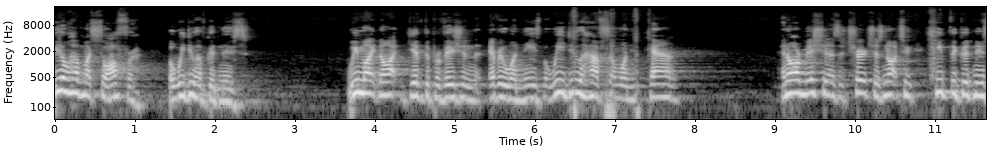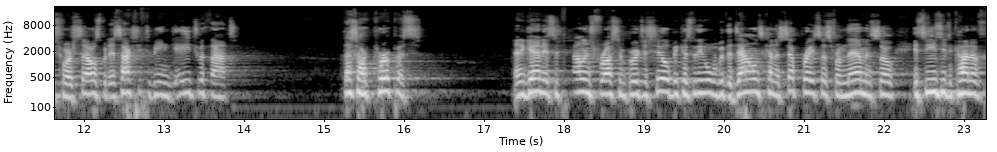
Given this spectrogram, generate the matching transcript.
We don't have much to offer, but we do have good news. We might not give the provision that everyone needs, but we do have someone who can. And our mission as a church is not to keep the good news for ourselves, but it's actually to be engaged with that. That's our purpose. And again, it's a challenge for us in Burgess Hill because we think, oh, well, the downs kind of separates us from them. And so it's easy to kind of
